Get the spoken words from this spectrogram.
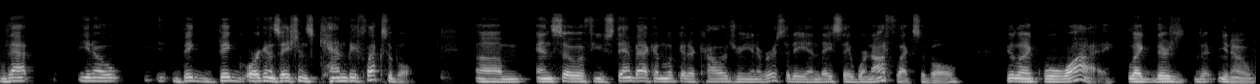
that you know big big organizations can be flexible. Um, and so if you stand back and look at a college or university and they say we're not flexible you're like well why? Like there's you know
